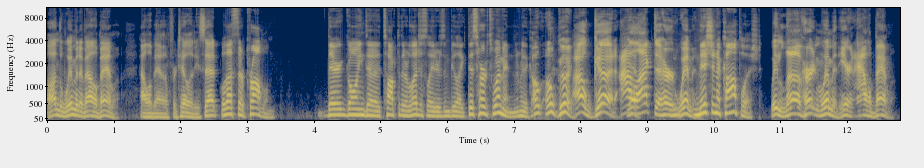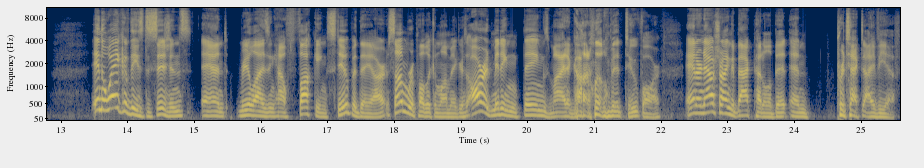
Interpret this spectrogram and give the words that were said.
on the women of Alabama. Alabama Fertility said. well, that's their problem. They're going to talk to their legislators and be like, "This hurts women," and be like, "Oh, oh, good, Oh, good. I like to hurt women. mission accomplished." We love hurting women here in Alabama. In the wake of these decisions and realizing how fucking stupid they are, some Republican lawmakers are admitting things might have gone a little bit too far and are now trying to backpedal a bit and protect IVF.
